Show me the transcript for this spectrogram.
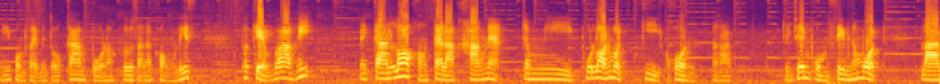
นี่ผมใส่เป็นตัวกล้ามปูเนาะคือสาระของ list เพื่อเก็บว่าเฮ้ยในการลอกของแต่ละครั้งเนี่ยจะมีผู้รอดทั้งหมดกี่คนนะครับ อย่างเช่นผมซิมทั้งหมดล้าน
